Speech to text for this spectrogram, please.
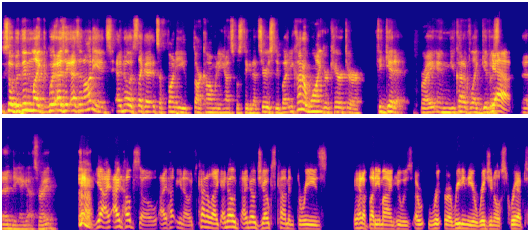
so, but then like as a, as an audience, I know it's like a it's a funny dark comedy. You're not supposed to take it that seriously, but you kind of want your character to get it right, and you kind of like give us yeah. that ending, I guess, right? yeah, I, would hope so. I you know it's kind of like I know I know jokes come in threes. I had a buddy of mine who was a, re- reading the original script,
